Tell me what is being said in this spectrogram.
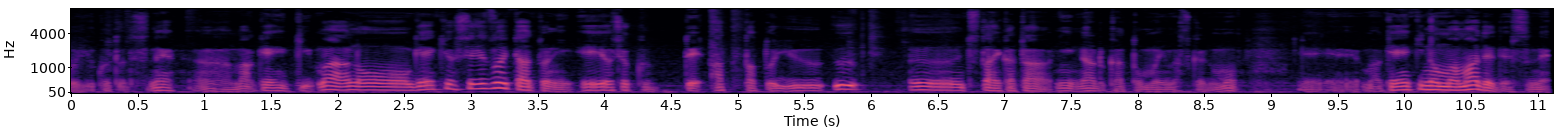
ということですね。あまあ、現役、まあ、あの現役を退いた後に栄養食であったという伝え方になるかと思いますけどもえーまあ、現役のままでですね、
